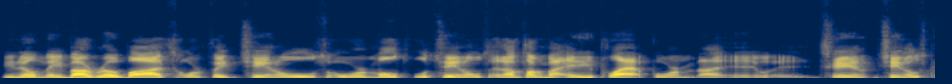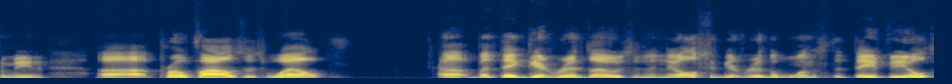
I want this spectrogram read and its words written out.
you know, made by robots or fake channels or multiple channels. And I'm talking about any platform. Uh, chan- channels can mean uh, profiles as well. Uh, but they get rid of those, and then they also get rid of the ones that they feel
